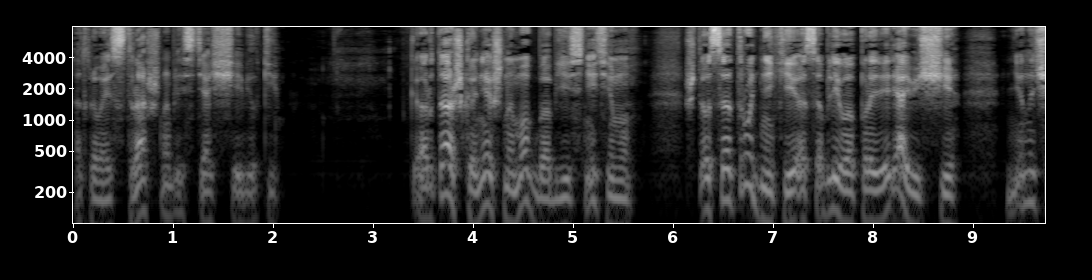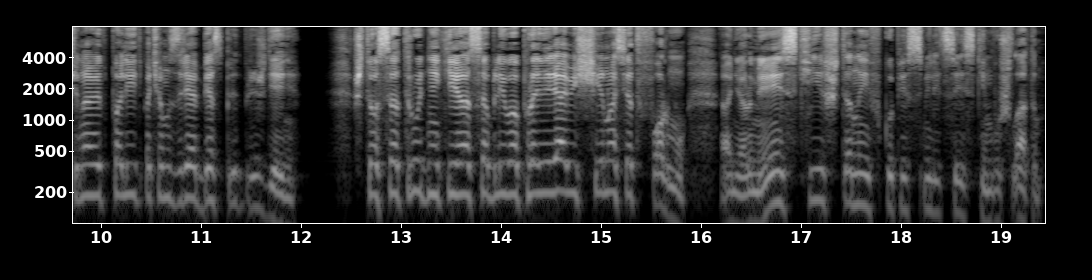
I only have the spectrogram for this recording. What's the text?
открывая страшно блестящие белки. Карташ, конечно, мог бы объяснить ему, что сотрудники, особливо проверяющие, не начинают палить почем зря без предупреждения что сотрудники, особливо проверяющие, носят форму, а не армейские штаны вкупе с милицейским бушлатом,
